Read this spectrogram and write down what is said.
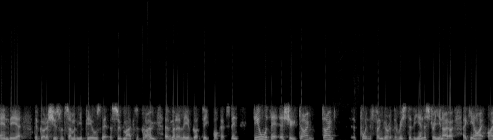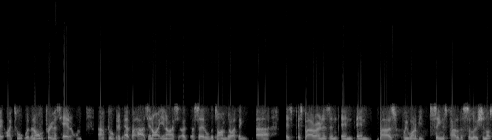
and they've got issues with some of the appeals that the supermarkets have got, who admittedly have got deep pockets, then deal with that issue. Don't don't point the finger at the rest of the industry. You know, again, I, I, I talk with an on-premise hat on, um, talking about bars, and I, you know, I, I say it all the time that I think uh, as, as bar owners and, and, and bars, we want to be seen as part of the solution, not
